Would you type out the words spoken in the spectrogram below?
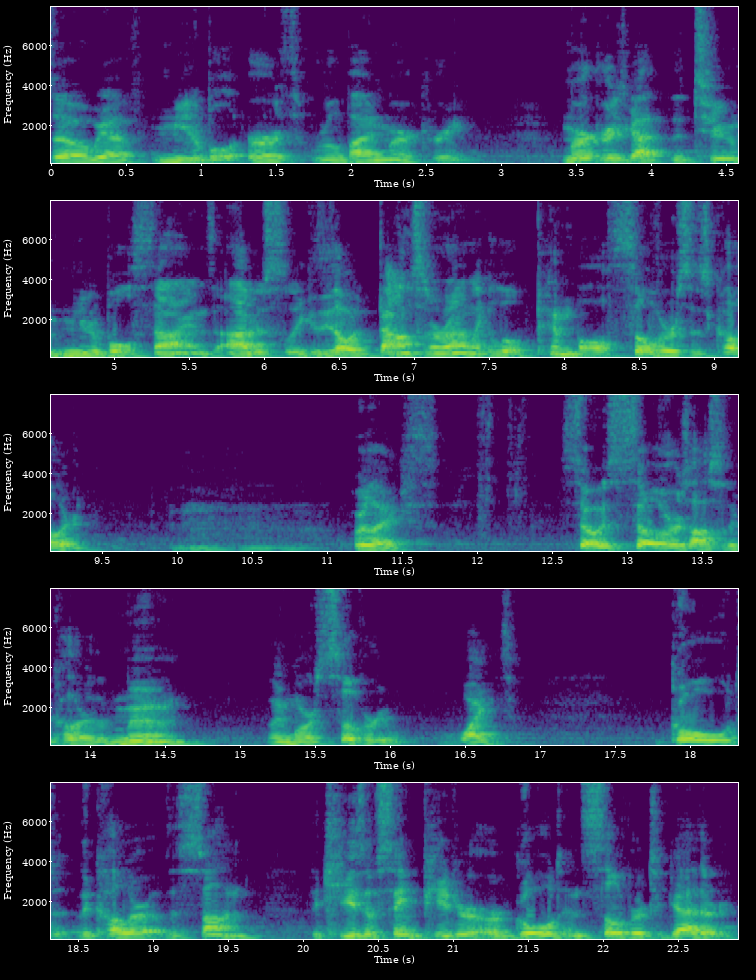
So we have mutable Earth ruled by Mercury. Mercury's got the two mutable signs, obviously, because he's always bouncing around like a little pinball. Silver's his color. Mm-hmm. We're like, so is silver is also the color of the moon, like more silvery white. Gold, the color of the sun. The keys of St. Peter are gold and silver together,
